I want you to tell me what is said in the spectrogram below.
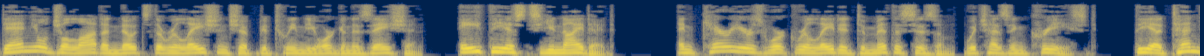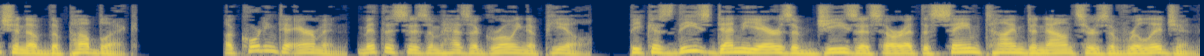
Daniel Gullotta notes the relationship between the organization, Atheists United and Carrier's work related to mythicism, which has increased the attention of the public. According to Ehrman, mythicism has a growing appeal, because these deniers of Jesus are at the same time denouncers of religion.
